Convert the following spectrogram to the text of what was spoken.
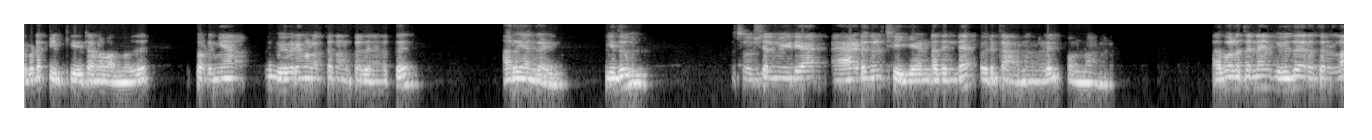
എവിടെ ക്ലിക്ക് ചെയ്തിട്ടാണ് വന്നത് തുടങ്ങിയ വിവരങ്ങളൊക്കെ നമുക്ക് അതിനകത്ത് അറിയാൻ കഴിയും. ഇതും സോഷ്യൽ മീഡിയ ആഡുകൾ ചെയ്യേണ്ടതിന്റെ ഒരു കാരണങ്ങളിൽ ഒന്നാണ്. അതുപോലെ തന്നെ വിവിധ തരത്തിലുള്ള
